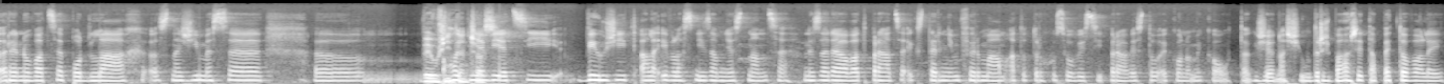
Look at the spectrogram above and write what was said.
renovace podlah. Snažíme se využít hodně ten čas. věcí využít, ale i vlastní zaměstnance. Nezadávat práce externím firmám a to trochu souvisí právě s tou ekonomikou. Takže naši údržbáři tapetovali,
